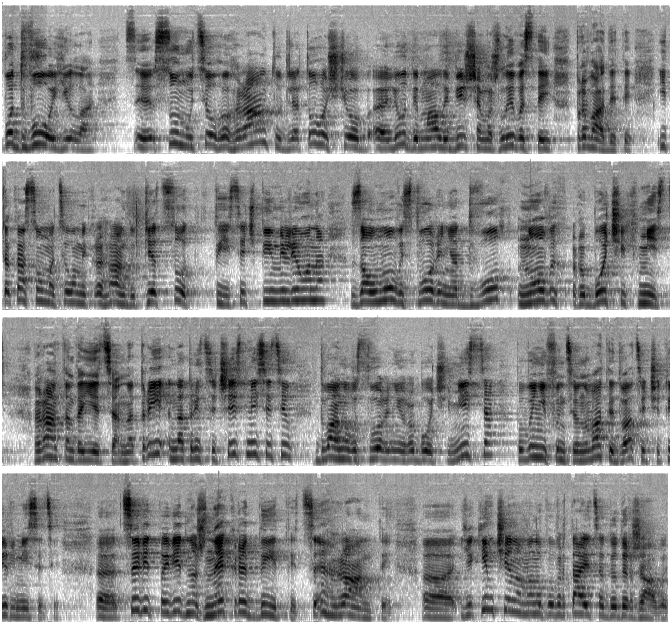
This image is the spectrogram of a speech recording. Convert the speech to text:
подвоїла суму цього гранту для того, щоб е, люди мали більше можливостей провадити. І така сума цього мікрогранту 500 тисяч півмільйона за умови створення двох нових робочих місць. Грант надається на, 3, на 36 місяців, два новостворені робочі місця повинні функціонувати 24 місяці. Е, Це відповідно ж не кредити, це гранти. Е, Яким чином воно повертається до держави?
